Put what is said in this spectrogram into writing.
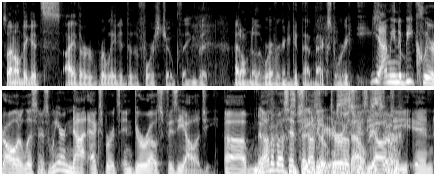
So I don't think it's either related to the force choke thing, but I don't know that we're ever going to get that backstory. Yeah, I mean, to be clear to all our listeners, we are not experts in Duros physiology. Uh, None of us have studied Duros physiology in.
